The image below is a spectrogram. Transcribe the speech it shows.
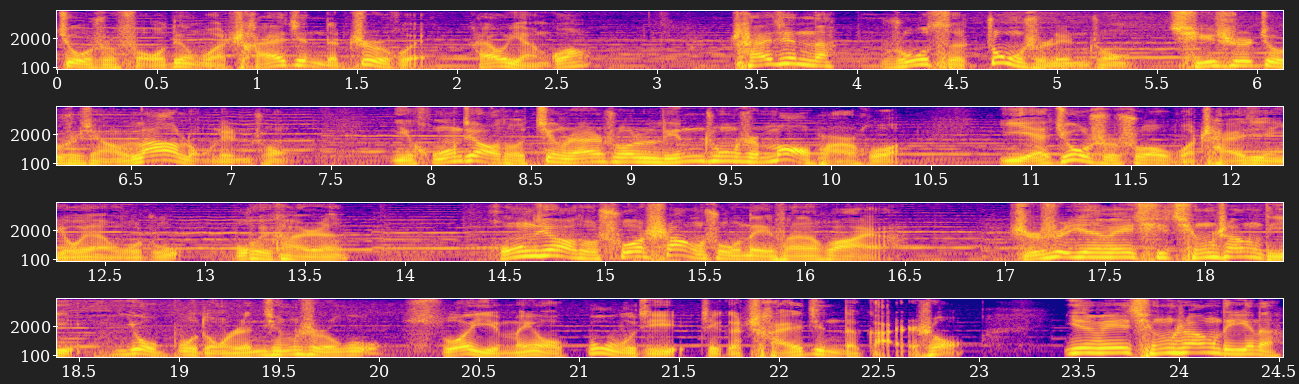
就是否定我柴进的智慧还有眼光。柴进呢如此重视林冲，其实就是想拉拢林冲。你洪教头竟然说林冲是冒牌货，也就是说我柴进有眼无珠，不会看人。洪教头说上述那番话呀，只是因为其情商低，又不懂人情世故，所以没有顾及这个柴进的感受。因为情商低呢，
